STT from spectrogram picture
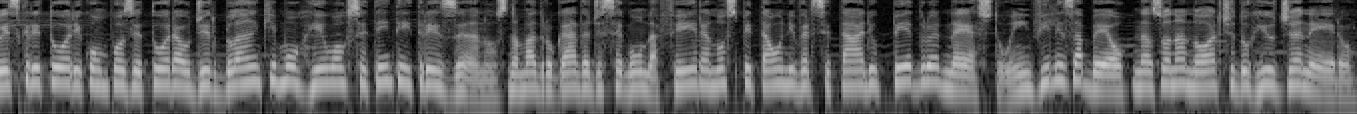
O escritor e compositor Aldir Blanc morreu aos 73 anos, na madrugada de segunda-feira, no Hospital Universitário Pedro Ernesto, em Vila Isabel, na zona norte do Rio de Janeiro.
